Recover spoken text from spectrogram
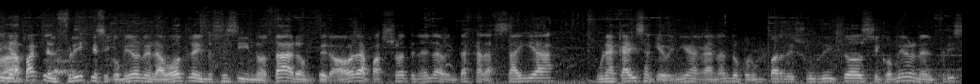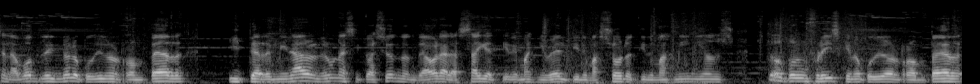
No, y aparte el freeze que se comieron en la botlane, no sé si notaron, pero ahora pasó a tener la ventaja la Saya. Una Kaisa que venía ganando por un par de súbditos. Se comieron el freeze en la botlane, no lo pudieron romper. Y terminaron en una situación donde ahora la Saya tiene más nivel, tiene más oro, tiene más minions. Todo por un freeze que no pudieron romper.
